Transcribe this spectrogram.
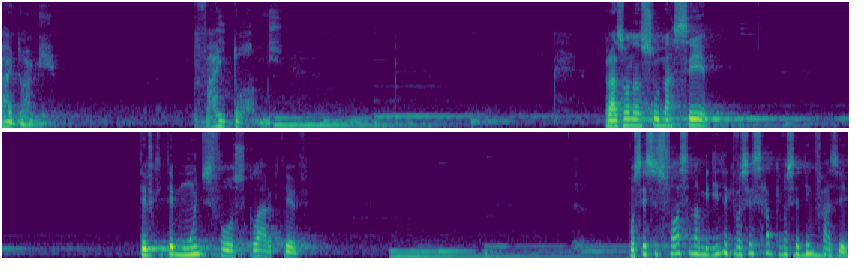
Vai dormir. Vai dormir. Para a Zona Sul nascer, teve que ter muito esforço, claro que teve. Você se esforça na medida que você sabe que você tem que fazer.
